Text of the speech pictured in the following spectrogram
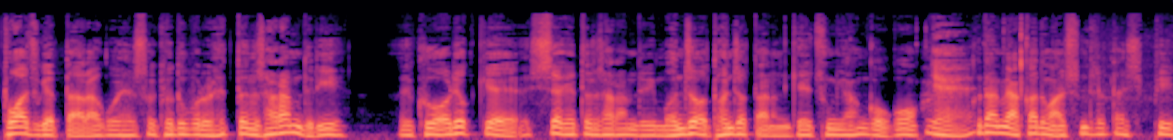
도와주겠다라고 해서 교두보를 했던 사람들이 그 어렵게 시작했던 사람들이 먼저 던졌다는 게 중요한 거고 예. 그다음에 아까도 말씀드렸다시피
